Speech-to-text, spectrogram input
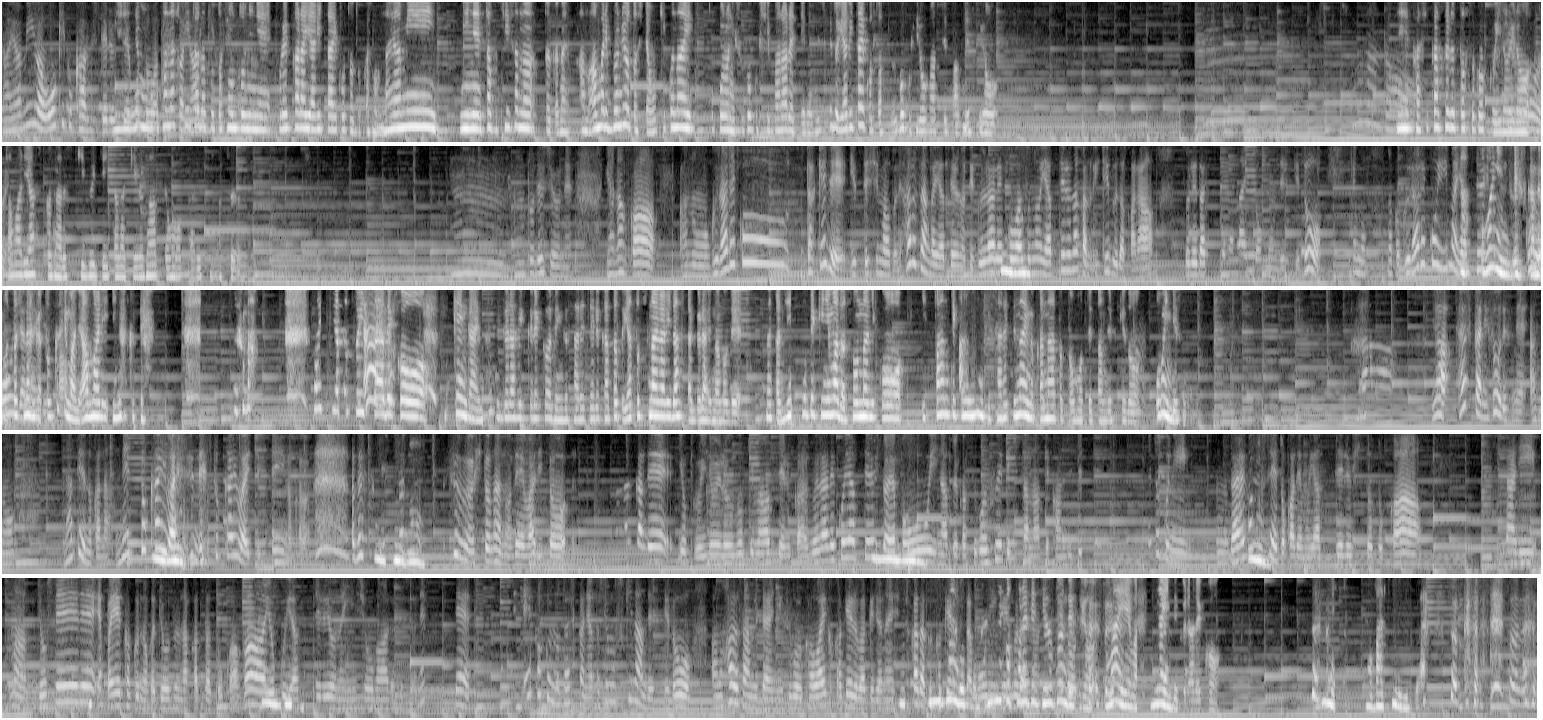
悩みが大きく感じてるっていうことは、ね、でもお話していただくと本当にねこれからやりたいこととかその悩みにね多分小さなというかねあのあんまり分量としては大きくないところにすごく縛られてるんですけどやりたいことはすごく広がってたんですよ。ね、可視化するとすごくいろいろ伝わりやすくなるし気づいていただけるなって思ったりします。ですよね。いやなんかあのグラレコだけで言ってしまうとね、ハルさんがやってるのってグラレコはそのやってる中の一部だから、それだけじゃないと思うんですけど、でもなんかグラレコ今やってる人多いんですかね。私なんか徳島にあんまりいなくて。最近やっとツイッターでこう、県外のグラフィックレコーディングされてる方とやっとつながりだしたぐらいなので、なんか人工的にまだそんなにこう、一般的に認知されてないのかなとか思ってたんですけど、多いんですね。いや、確かにそうですね。あの、なんていうのかな、ネット界隈、うん、ネット界隈って言っていいのかな。私、うんうん、住む人なので、割と中でよくいろいろ動き回ってるからグラレコやってる人はやっぱ多いなというかすごい増えてきたなって感じてで特に、うん、大学生とかでもやってる人とか。いたりまあ、女性でやっぱ絵描くのが上手な方とかがよくやってるような印象があるんですよね。で絵描くの確かに私も好きなんですけどあの春さんみたいにすごい可愛く描けるわけじゃないしたかだか描ける人はもう人間ぐらいそれで十分ですよ。うまい絵はいないんでくられこ。もうバッチリですよ。そっか、そうなん。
